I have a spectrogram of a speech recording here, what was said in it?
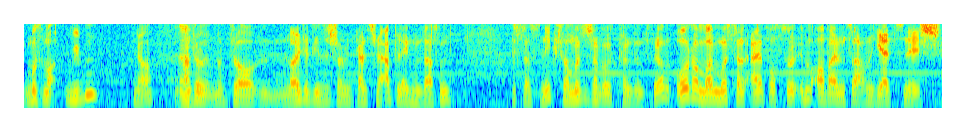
muss man üben. Ja? Ja. Also für Leute, die sich schon ganz schnell ablenken lassen, ist das nichts. Man muss sich dann wirklich konzentrieren. Oder man muss dann einfach so im Arbeiten sagen, jetzt nicht.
